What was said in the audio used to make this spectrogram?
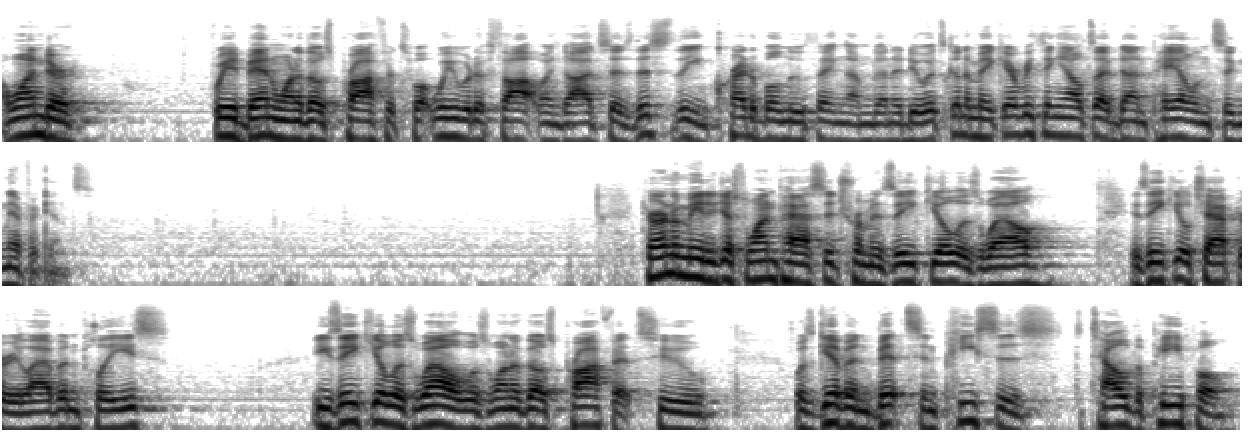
I wonder if we had been one of those prophets, what we would have thought when God says, This is the incredible new thing I'm going to do. It's going to make everything else I've done pale in significance. Turn with me to just one passage from Ezekiel as well. Ezekiel chapter 11, please. Ezekiel as well was one of those prophets who was given bits and pieces to tell the people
